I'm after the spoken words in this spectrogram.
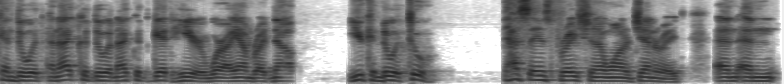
can do it and I could do it and I could get here where I am right now, you can do it too. That's the inspiration I want to generate. And and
